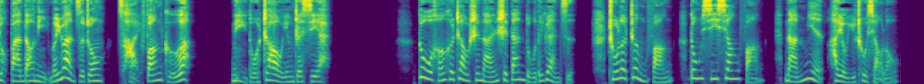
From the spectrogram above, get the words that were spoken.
就搬到你们院子中采芳阁，你多照应着些。杜恒和赵石南是单独的院子，除了正房、东西厢房，南面还有一处小楼，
